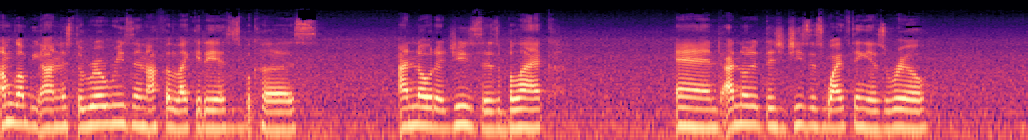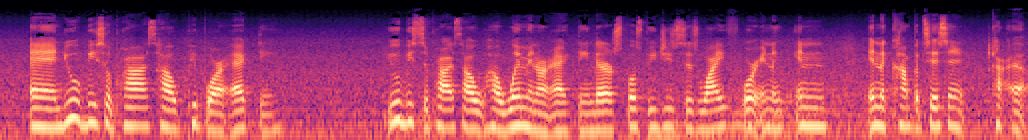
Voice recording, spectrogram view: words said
I'm gonna be honest, the real reason I feel like it is is because I know that Jesus is black and I know that this Jesus wife thing is real. And you would be surprised how people are acting you'll be surprised how, how women are acting that are supposed to be Jesus' wife or in the, in in the competition uh,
